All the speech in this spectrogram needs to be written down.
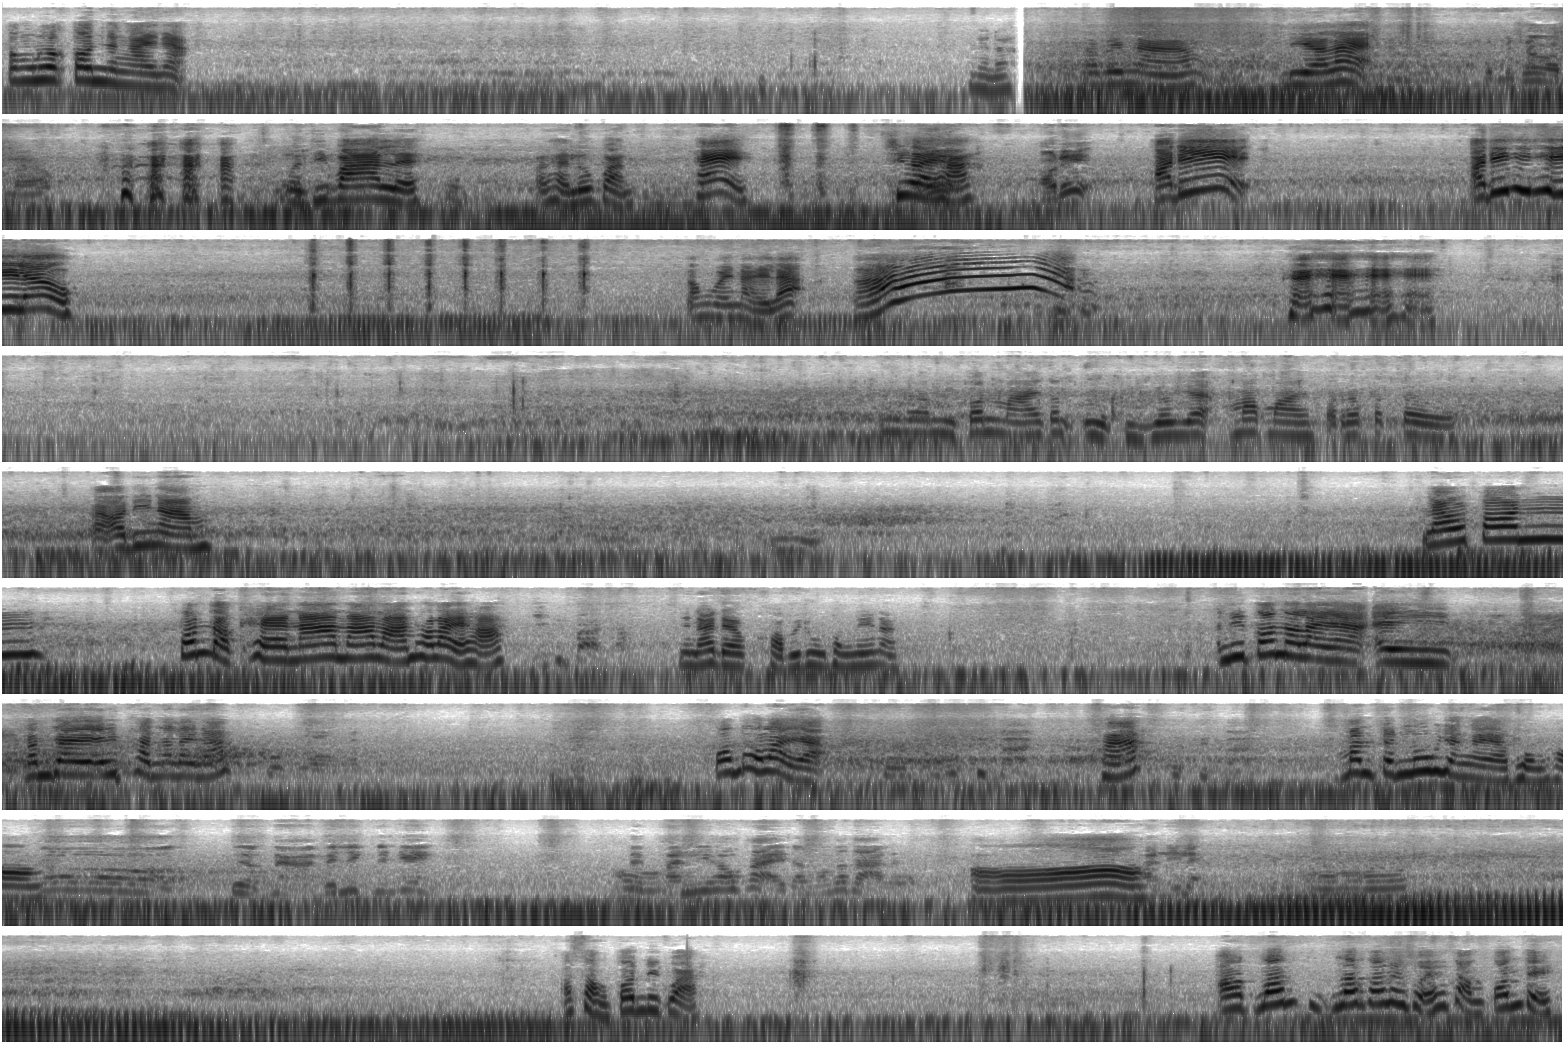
ต้องเลือกต้นยังไงเนี่ยเนี่ยนะเราไปน้ำดีแล้วแหละๆผมไม่ชอบอาบน้เหมือนที่บ้านเลยมาถ่ายรูปก่อนเฮ้ยชื่ออะไรคะำเอาดิออดี้ออดี้ทีทีเร็วต้องไปไหนละอ้า นี่นะมี ต้นไม้ต้นอื่นอีกเยอะแยะมากมายประเรดประเตอไปออดี้นำแล้วต้นต้นดอกแคร์หน้าหน้าร้านเท่าไหร่คะยี่สิบบาทครับเดี๋ยวนะเดี๋ยวขอไปดูตรงนี้หน่อยอันนี้ต้นอะไรอะ ไอ้ลำไยไอ้พันธุ์อะไรนะ ต้นเท่าไหร่อะหกสิบบาทฮะหกสิบบาทมันเป็นลูกยังไงอะพวงทองก็เปลือกหนาเป็นเล็กแห้งๆ แต่พันธุ์ที่เขาขายตามท้องตลาดเลยอ๋อพันธุ์นี้แหละเอาสองต้นดีกว่า เอาเริ่มเริ่มต้นสวยๆให้สองต้นสิไ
